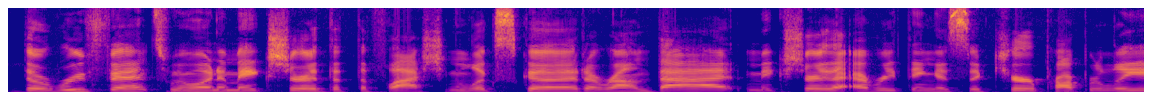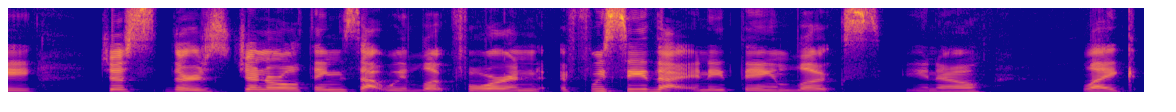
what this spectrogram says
the roof vents. We want to make sure that the flashing looks good around that, make sure that everything is secure properly. Just there's general things that we look for. And if we see that anything looks, you know, like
